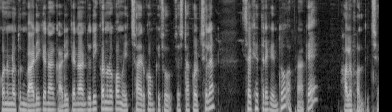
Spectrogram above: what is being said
কোনো নতুন বাড়ি কেনার গাড়ি কেনার যদি কোনো রকম ইচ্ছা, এরকম কিছু চেষ্টা করছিলেন, সেক্ষেত্রে কিন্তু আপনাকে ভালো ফল দিচ্ছে।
